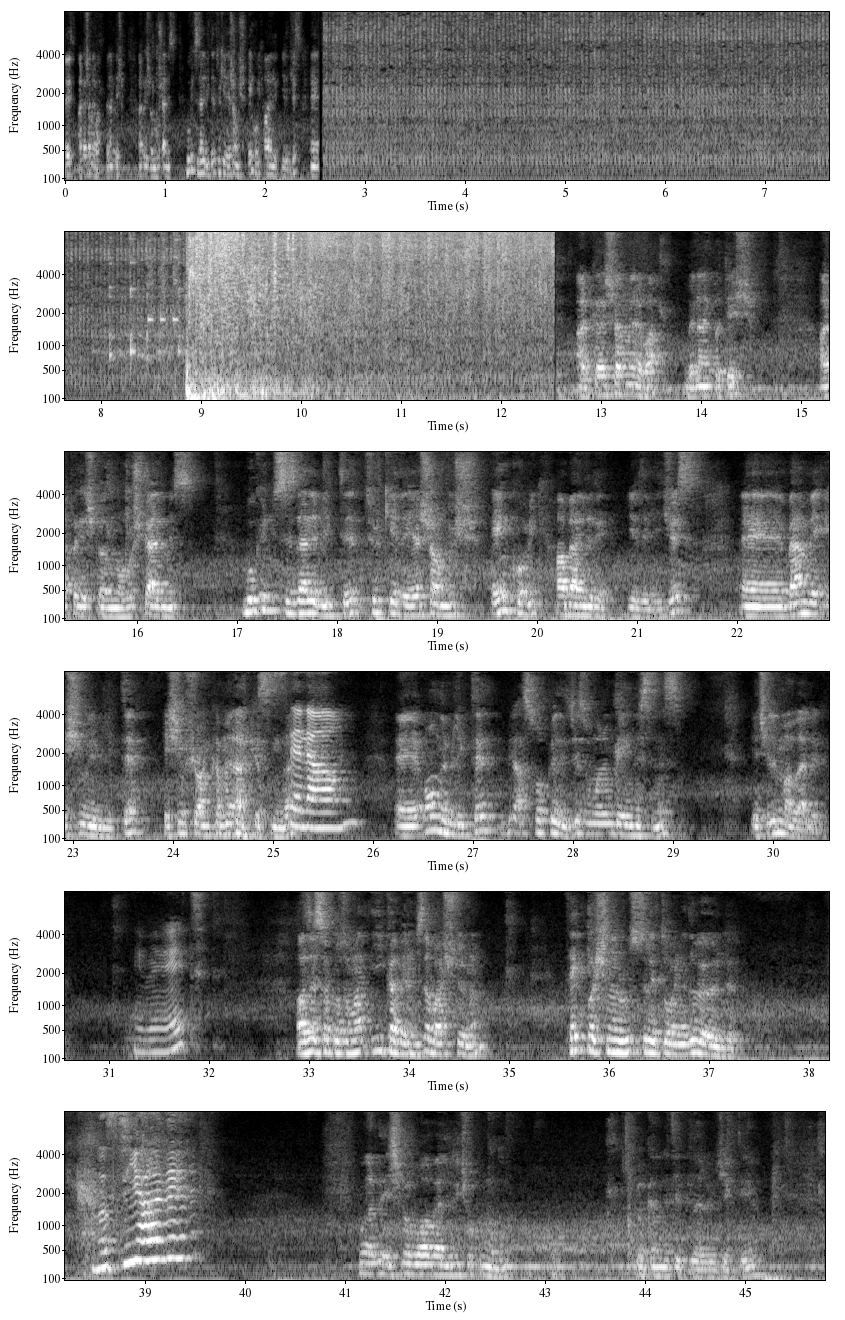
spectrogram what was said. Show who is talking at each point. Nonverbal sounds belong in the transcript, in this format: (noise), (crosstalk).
Speaker 1: Evet, arkadaşlar ben de arkadaşlar hoş geldiniz. Bugün sizlerle Türkiye'de yaşamış en komik hale geleceğiz. Arkadaşlar merhaba, ben Alp Ateş. Alp Ateş kanalıma hoş geldiniz. Bugün sizlerle birlikte Türkiye'de yaşanmış en komik haberleri irdeleyeceğiz. Ee, ben ve eşimle birlikte, eşim şu an kamera arkasında.
Speaker 2: Selam.
Speaker 1: Ee, onunla birlikte biraz sohbet edeceğiz. Umarım beğenirsiniz. Geçelim mi haberleri?
Speaker 2: Evet.
Speaker 1: Hazırsak o zaman ilk haberimize başlıyorum. Tek başına Rus ruleti oynadı ve öldü.
Speaker 2: Nasıl yani?
Speaker 1: Bu arada eşime bu haberleri çok ummadım. Bakalım ne tepkiler verecek diye.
